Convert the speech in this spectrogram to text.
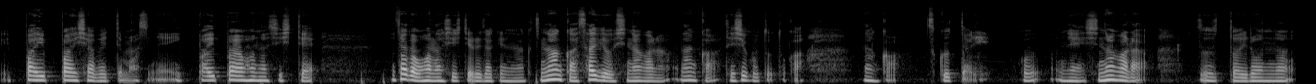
いっぱいいっぱい喋ってますね。いっぱいいっぱいお話ししてただお話ししてるだけじゃなくてなんか作業しながらなんか手仕事とかなんか作ったりこう、ね、しながらずっといろんな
